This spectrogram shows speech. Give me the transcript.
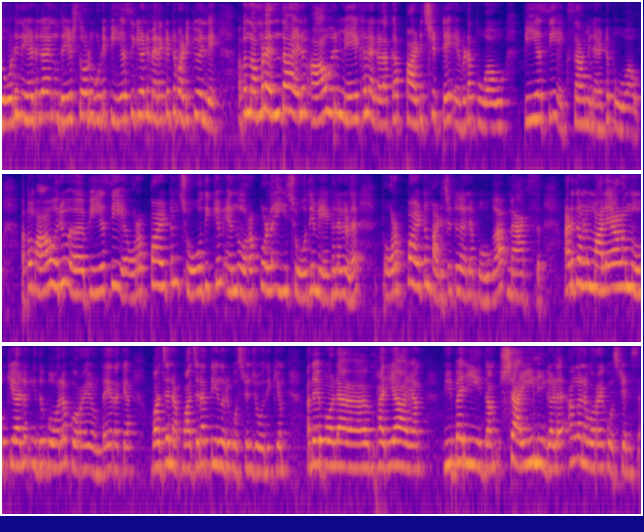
ജോലി നേടുക എന്ന ഉദ്ദേശത്തോടു കൂടി പി എസ് സിക്ക് വേണ്ടി മെനക്കെട്ട് പഠിക്കുമല്ലേ അപ്പം നമ്മൾ എന്തായാലും ആ ഒരു മേഖലകളൊക്കെ പഠിച്ചിട്ട് എവിടെ പോവാവൂ? പി എസ് സി എക്സാമിനായിട്ട് പോവാവൂ. അപ്പം ആ ഒരു പി എസ് സി ഉറപ്പായിട്ടും ചോദിക്കും എന്ന് ഉറപ്പുള്ള ഈ ചോദ്യ മേഖലകൾ ഉറപ്പായിട്ടും പഠിച്ചിട്ട് തന്നെ പോവുക. മാത്സ് അടുത്ത് നമ്മൾ മലയാളം നോക്കിയാലും ഇതുപോലെ കുറേ ഉണ്ട് ഏതൊക്കെയാ? വചനം. വചനത്തിൽ നിന്നൊരു ക്വസ്റ്റ്യൻ ചോദിക്കും. അതേപോലെ പര്യായം വിപരീതം ശൈലികൾ അങ്ങനെ കുറേ ക്വസ്റ്റ്യൻസ്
